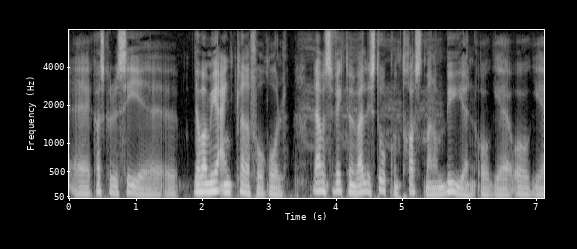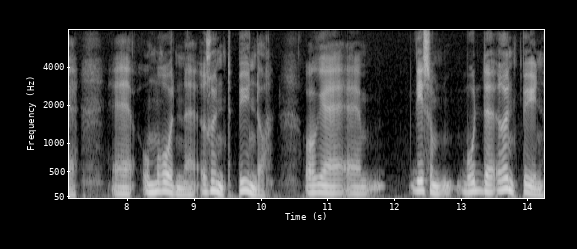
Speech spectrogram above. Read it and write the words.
eh, Hva skal du si eh, Det var mye enklere forhold. Dermed så fikk du en veldig stor kontrast mellom byen og, eh, og eh, områdene rundt byen, da. Og eh, de som bodde rundt byen,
